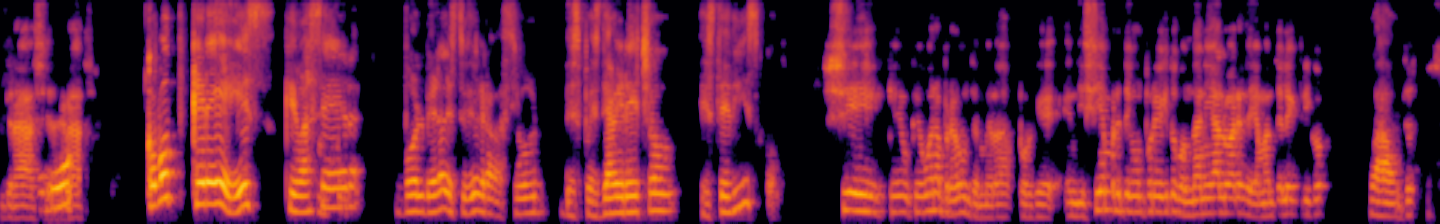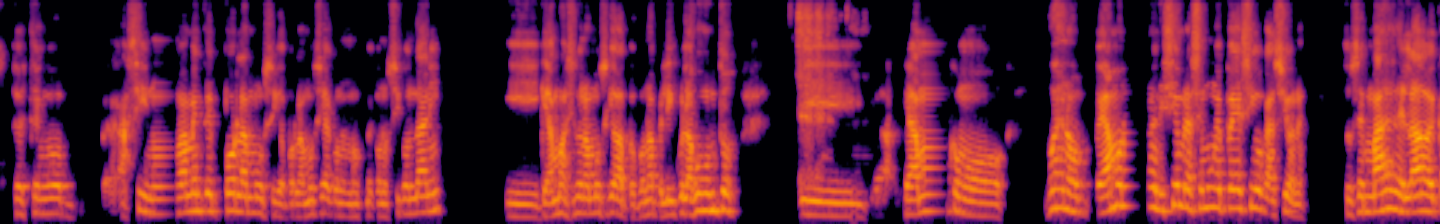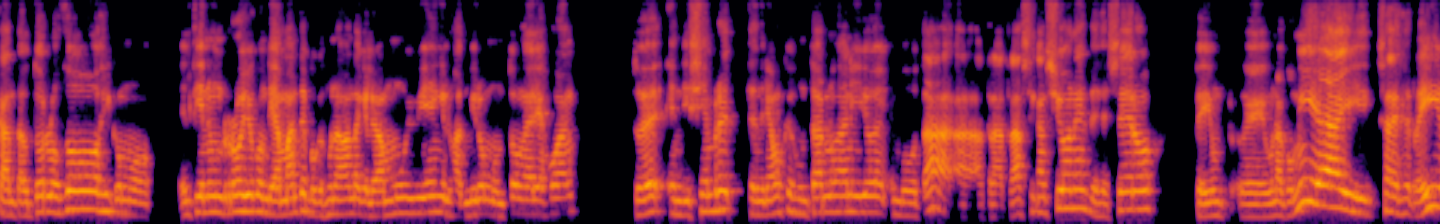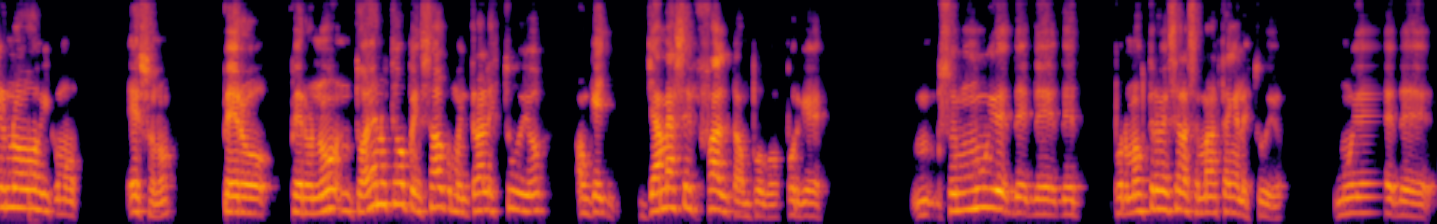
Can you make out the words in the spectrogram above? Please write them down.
Gracias, gracias. ¿Cómo crees que va a ser volver al estudio de grabación después de haber hecho este disco? Sí, qué, qué, buena pregunta, en verdad, porque en diciembre tengo un proyecto con Dani Álvarez de Diamante Eléctrico. Wow. Entonces, entonces tengo así, nuevamente por la música, por la música me conocí con Dani y quedamos haciendo una música para una película juntos y quedamos como, bueno, veámonos en diciembre, hacemos un EP de cinco canciones. Entonces, más desde el lado de cantautor los dos y como él tiene un rollo con Diamante porque es una banda que le va muy bien y los admiro un montón, a Juan. Entonces, en diciembre tendríamos que juntarnos, Dani y yo, en Bogotá, a, a, canciones desde cero, pedir eh, una comida y, ¿sabes?, reírnos y como eso, ¿no? Pero, pero no, todavía no tengo pensado como entrar al estudio, aunque ya me hace falta un poco, porque mm, soy muy de, de, de, por lo menos tres veces a la semana estar en el estudio, muy de,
